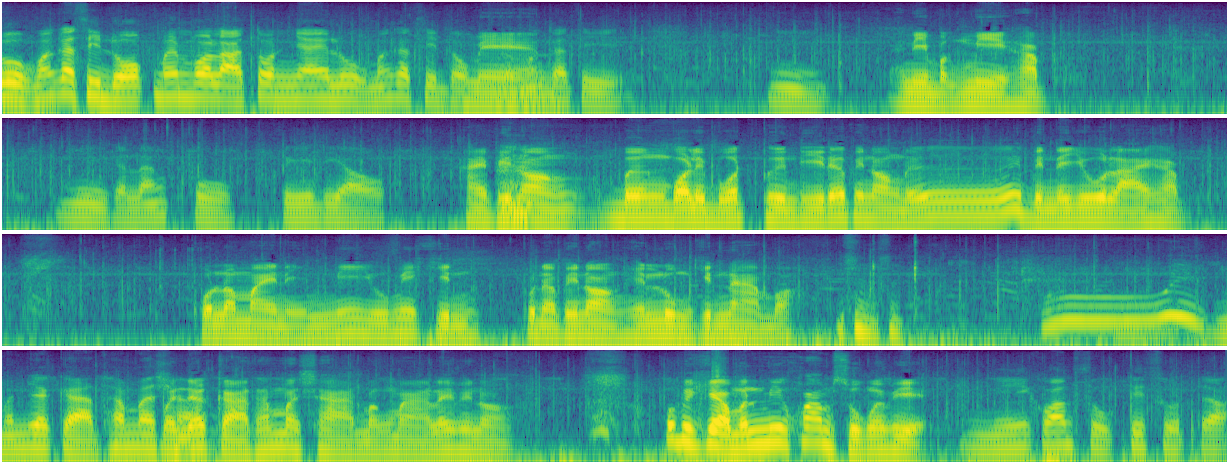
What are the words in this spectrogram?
ลูกมันก็สิดกแม่นบ่ล่ะต้นใหญ่ลูกมันก็สิดกแม่น แล้วมันก็สินี่ อันนี้บักมีครับ นี่กำลังปลูกปีเดียว ให้พี่น้อง เบิ่งบริบทพื้นที่เด้อพี่น้องเด้อเป็นได้อยู่หลายครับ ผลไม้นี่มีอยู่มีกินพุ่นน่ะพี่น้องเห็นลุงกินน้ำบ่บรรยากาศธรรมบรชารยาติกาศธรรมชาติมากๆเลยพี่น้อง โอ้พี่แก้วมันมีความสุขไหมพี่ มีความสุขที่สุดแล้ว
